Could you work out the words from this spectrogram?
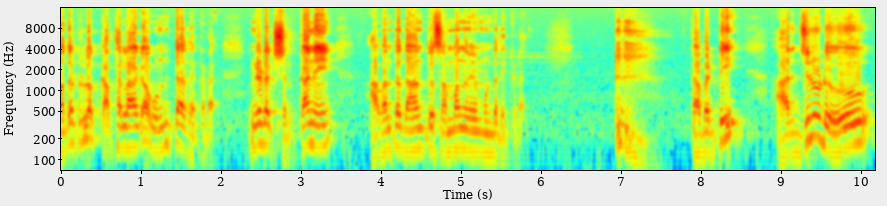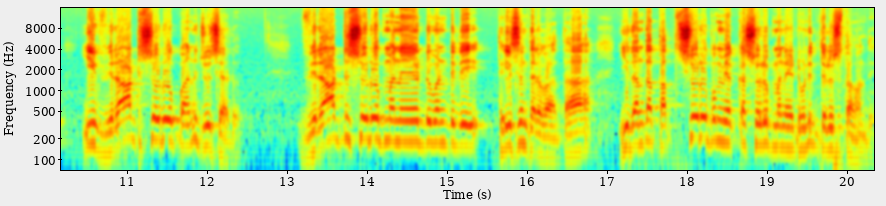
మొదట్లో కథలాగా ఉంటుంది అక్కడ ఇంట్రడక్షన్ కానీ అవంతా దాంతో సంబంధం ఏమి ఉండదు ఇక్కడ. కాబట్టి అర్జునుడు ఈ విరాట్ స్వరూపాన్ని చూశాడు. విరాట్ స్వరూపం అనేటువంటిది తెలిసిన తర్వాత ఇదంతా తత్స్వరూపం యొక్క స్వరూపం అనేటువంటిది తెలుస్తూ ఉంది.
